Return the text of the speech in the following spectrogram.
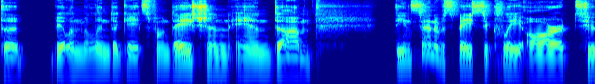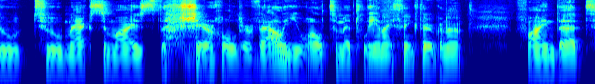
the Bill and Melinda Gates Foundation, and um, the incentives basically are to to maximize the shareholder value ultimately, and I think they're going to find that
